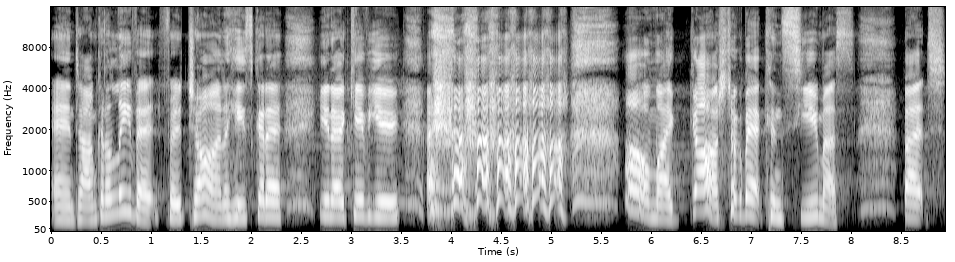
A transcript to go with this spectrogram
and I'm going to leave it for John. He's going to, you know, give you. oh my gosh, talk about consumers. But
